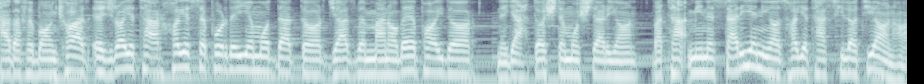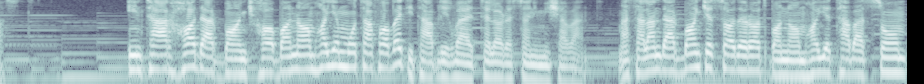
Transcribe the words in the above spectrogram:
هدف بانک ها از اجرای طرحهای سپرده‌ای مدتدار، جذب منابع پایدار، نگهداشت مشتریان و تأمین سریع نیازهای تسهیلاتی آنهاست. این طرحها در بانک ها با نام های متفاوتی تبلیغ و اطلاع رسانی می شوند. مثلا در بانک صادرات با نام های تبسم،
